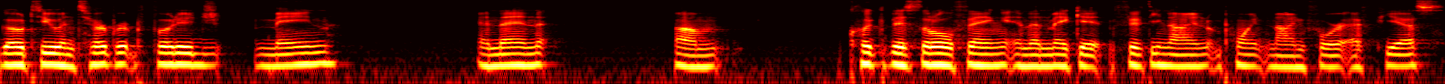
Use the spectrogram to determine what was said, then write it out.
go to interpret footage main, and then um, click this little thing and then make it 59.94 FPS.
